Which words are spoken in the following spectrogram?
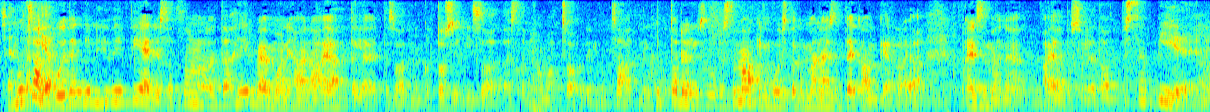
sen Mutta sä oot kuitenkin hyvin pieni. Sä oot sanonut, että hirveän moni aina ajattelee, että sä oot niinku tosi iso ja tästä ne Amazoni. Mutta sä oot niinku todellisuudessa, mäkin muistan, kun mä näin sut ekan kerran ja ensimmäinen ajatus oli, että ootpas sä pieni.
